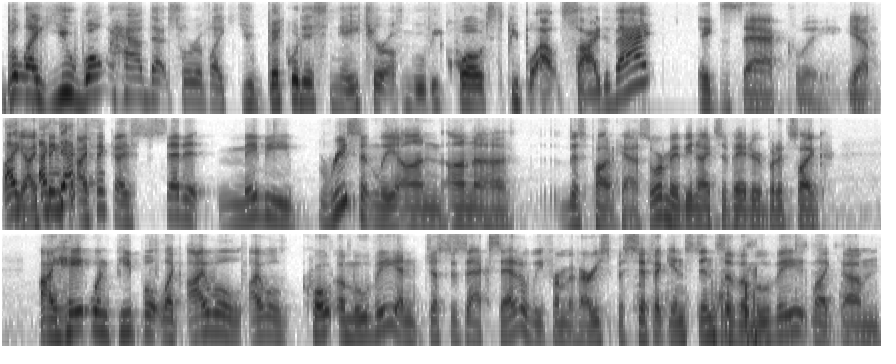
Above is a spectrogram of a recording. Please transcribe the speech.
But like you won't have that sort of like ubiquitous nature of movie quotes to people outside of that. Exactly. Yeah. Like, yeah. I think that's- I think I said it maybe recently on on uh, this podcast or maybe Knights of Vader, but it's like I hate when people like I will I will quote a movie and just as Zach said, it'll be from a very specific instance of a movie. Like um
